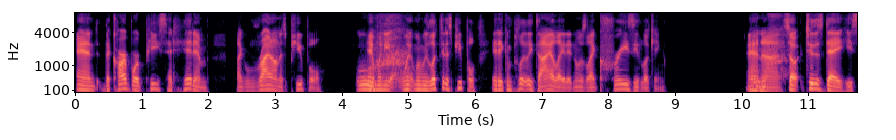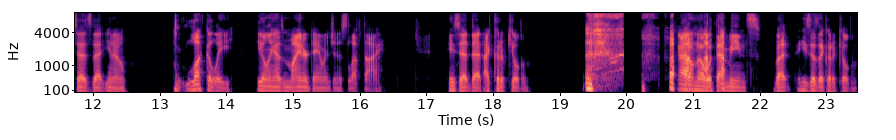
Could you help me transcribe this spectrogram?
and the cardboard piece had hit him like right on his pupil. And when he when, when we looked at his pupil, it had completely dilated and was like crazy looking. And uh, so to this day, he says that you know, luckily he only has minor damage in his left eye. He said that I could have killed him. I don't know what that means, but he says I could have killed him.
